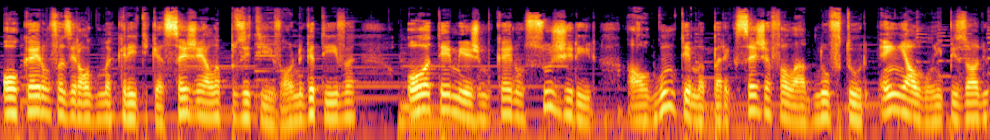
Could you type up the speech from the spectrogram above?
ou queiram fazer alguma crítica, seja ela positiva ou negativa, ou até mesmo queiram sugerir algum tema para que seja falado no futuro em algum episódio,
